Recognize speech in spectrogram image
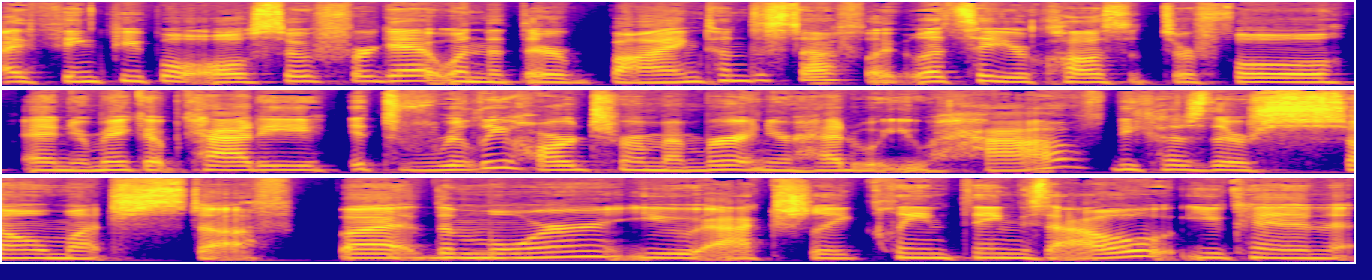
I think people also forget when that they're buying tons of stuff. Like let's say your closets are full and your makeup caddy, it's really hard to remember in your head what you have because there's so much stuff. But the Mhm. more you actually clean things out, you can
